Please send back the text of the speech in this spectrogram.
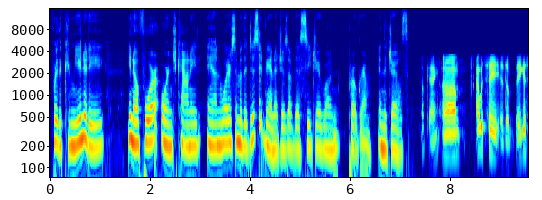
for the community, you know, for Orange County, and what are some of the disadvantages of this CJ1 program in the jails? Okay, um, I would say the biggest.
